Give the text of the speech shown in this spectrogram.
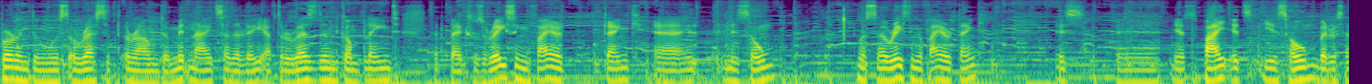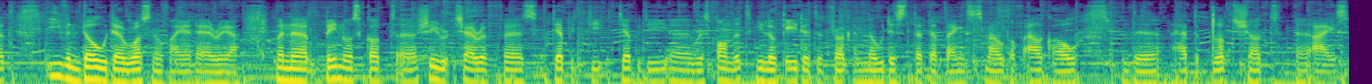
Burlington, was arrested around uh, midnight Saturday after a resident complained that Banks was racing fire tank uh, in his home. Was uh, racing a fire tank. Is uh, yes by its his home, better said, even though there was no fire in the area. When uh, Beno Scott, uh, she- sheriff's deputy deputy uh, responded, he located the truck and noticed that the banks smelled of alcohol and uh, had bloodshot uh, eyes.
